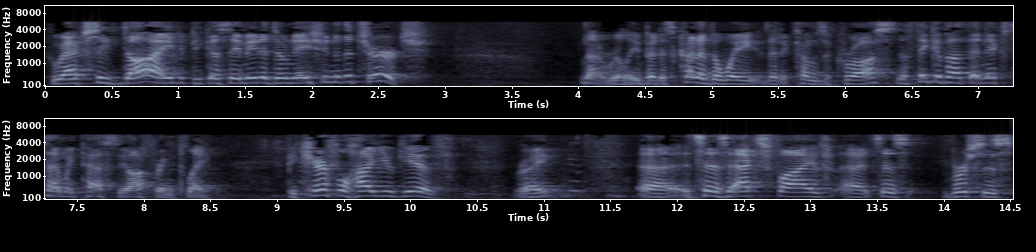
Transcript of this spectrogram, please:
who actually died because they made a donation to the church. Not really, but it's kind of the way that it comes across. Now think about that next time we pass the offering plate. Be careful how you give, right? Uh, it says Acts 5, uh, it says verses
